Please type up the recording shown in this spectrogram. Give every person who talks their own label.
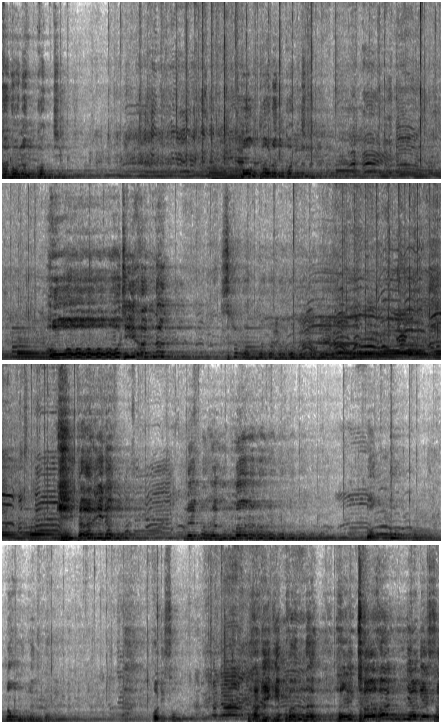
Speaker 1: 안 오는 건지 못 오는 건지. 오지 않는 사람아 기다리는 내 마음만 놓고 녹는다. 어디서? 밤이 깊은 홍천역에서! 후!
